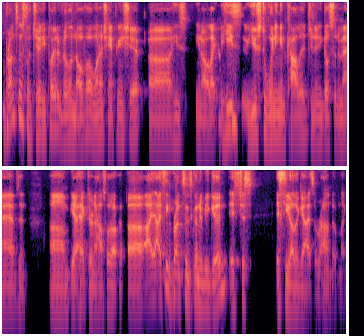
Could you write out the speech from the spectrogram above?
Brunson's legit. He played at Villanova, won a championship. Uh, he's you know like he's used to winning in college, and then he goes to the Mavs. And um, yeah, Hector in the house. What up? Uh, I, I think Brunson's going to be good. It's just it's the other guys around him. Like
